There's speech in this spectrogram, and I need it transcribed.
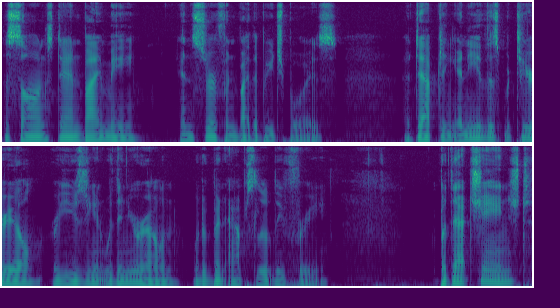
the song Stand By Me, and Surfin' by the Beach Boys. Adapting any of this material or using it within your own would have been absolutely free. But that changed,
